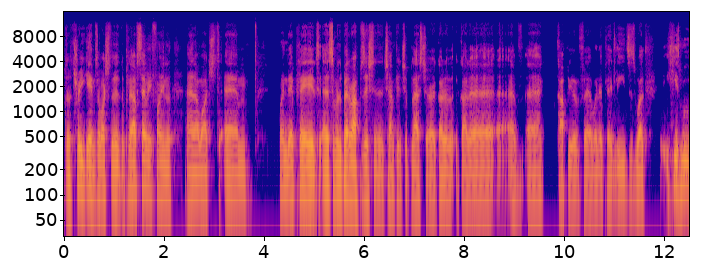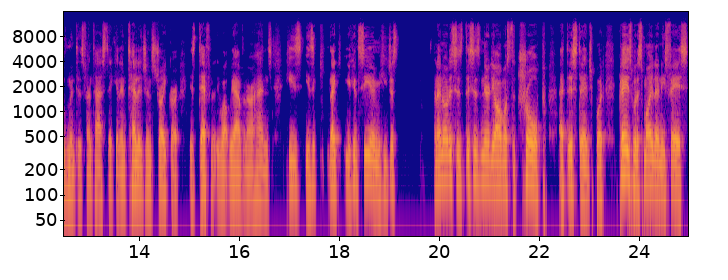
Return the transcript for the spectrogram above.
the three games. I watched the, the playoff semi final, and I watched um, when they played uh, some of the better opposition in the championship last year. I got a got a, a, a copy of uh, when they played Leeds as well. His movement is fantastic. An intelligent striker is definitely what we have in our hands. He's he's a, like you can see him. He just and I know this is this is nearly almost a trope at this stage, but plays with a smile on his face.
